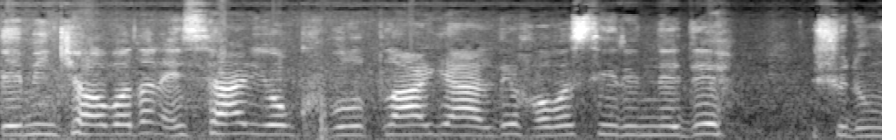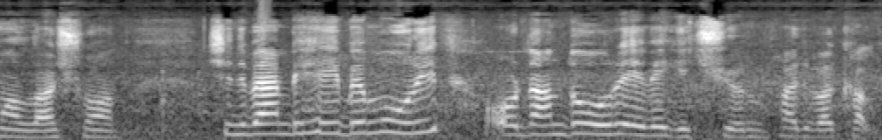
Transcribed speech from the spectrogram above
Deminki havadan eser yok. Bulutlar geldi. Hava serinledi. Üşüdüm vallahi şu an. Şimdi ben bir heybeme uğrayıp oradan doğru eve geçiyorum. Hadi bakalım.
